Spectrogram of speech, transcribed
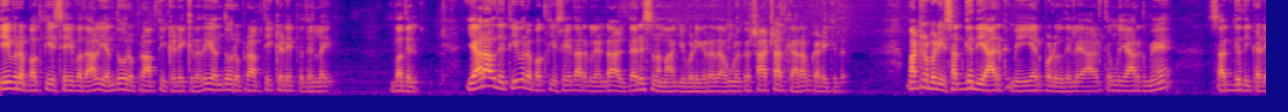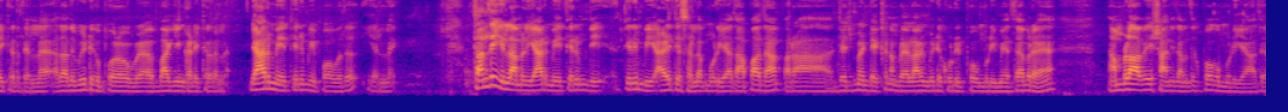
தீவிர பக்தி செய்வதால் எந்த ஒரு பிராப்தி கிடைக்கிறது எந்த ஒரு பிராப்தி கிடைப்பதில்லை. பதில் யாராவது தீவிர பக்தி செய்தார்கள் என்றால் தரிசனமாகி விடுகிறது. அவங்களுக்கு சாட்சாத்காரம் கிடைக்குது. மற்றபடி சத்கதி யாருக்குமே ஏற்படுவதில்லை. அடுத்தவங்க யாருக்குமே சத்கதி கிடைக்கிறதில்ல. அதாவது வீட்டுக்கு போகிற பாக்கியம் கிடைக்கிறதில்ல. யாருமே திரும்பி போவது இல்லை. தந்தை இல்லாமல் யாருமே திரும்பி திரும்பி அழைத்து செல்ல முடியாது. அப்பா தான் பரா ஜட்மெண்ட்டுக்கு நம்மளை எல்லாரும் வீட்டுக்கு கூட்டிகிட்டு போக முடியுமே தவிர நம்மளாவே சாந்தி தாமத்துக்கு போக முடியாது.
